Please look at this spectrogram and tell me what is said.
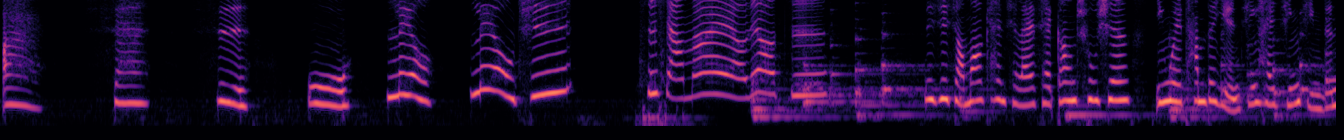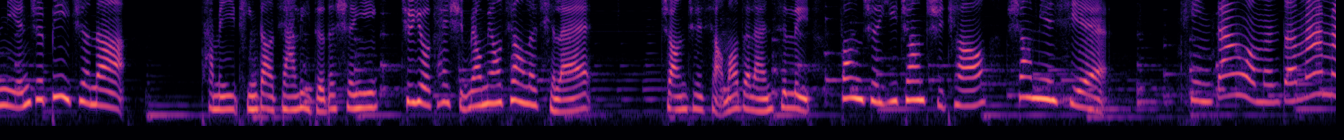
二、三、四、五、六。六只，是小猫也有六只。那些小猫看起来才刚出生，因为它们的眼睛还紧紧的粘着闭着呢。它们一听到加利德的声音，就又开始喵喵叫了起来。装着小猫的篮子里放着一张纸条，上面写：“请当我们的妈妈。”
